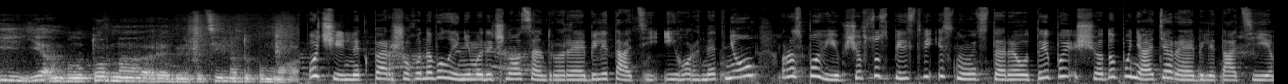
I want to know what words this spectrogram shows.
і є амбулаторна реабілітаційна допомога. Очільник першого на Волині медичного центру реабілітації Ігор Гнетньов розповів, що в суспільстві існують стереотипи щодо поняття реабілітації.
